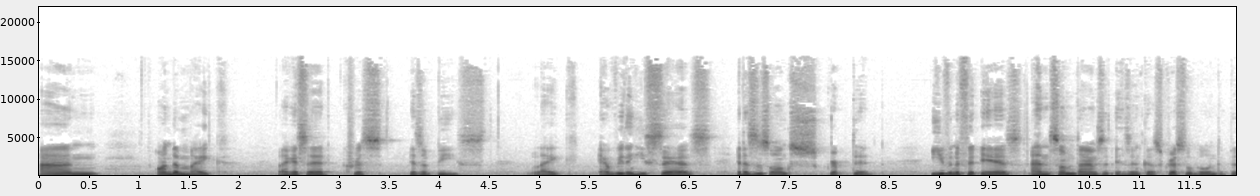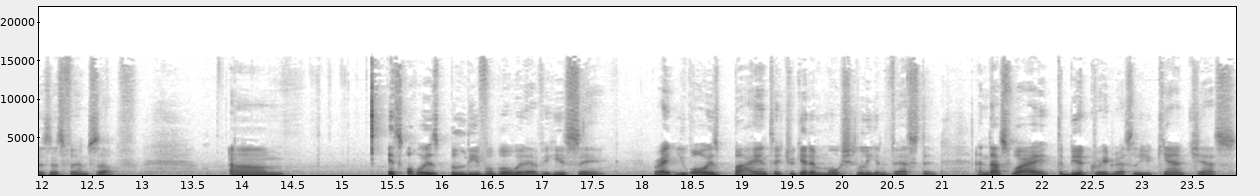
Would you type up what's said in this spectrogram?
And on the mic, like I said, Chris is a beast. Like everything he says, it doesn't sound scripted, even if it is, and sometimes it isn't, because Chris will go into business for himself. Um, it's always believable whatever he's saying, right? You always buy into it. You get emotionally invested, and that's why to be a great wrestler, you can't just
